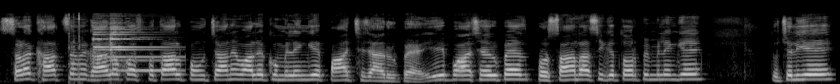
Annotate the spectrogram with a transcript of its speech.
सड़क हादसे में घायलों को अस्पताल पहुँचाने वाले को मिलेंगे पाँच हज़ार रुपये ये पाँच हज़ार रुपये प्रोत्साहन राशि के तौर पे मिलेंगे। तो चलिए,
